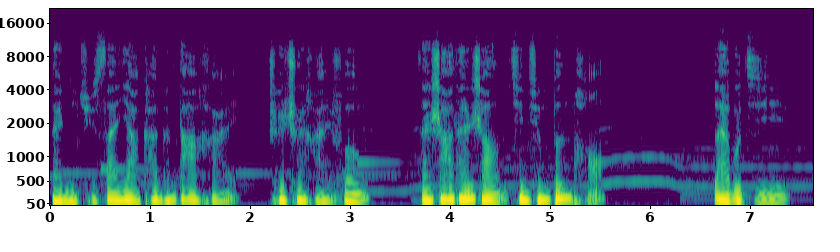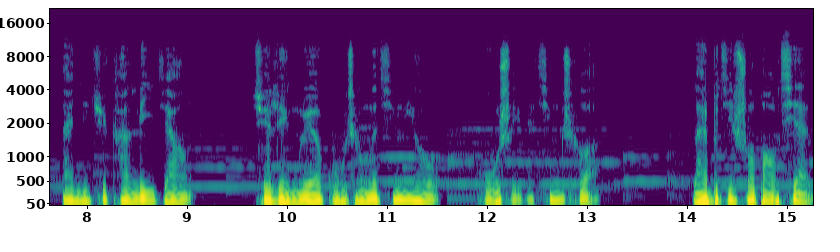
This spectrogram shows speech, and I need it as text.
带你去三亚看看大海，吹吹海风，在沙滩上尽情奔跑。来不及带你去看丽江，去领略古城的清幽，湖水的清澈。来不及说抱歉，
